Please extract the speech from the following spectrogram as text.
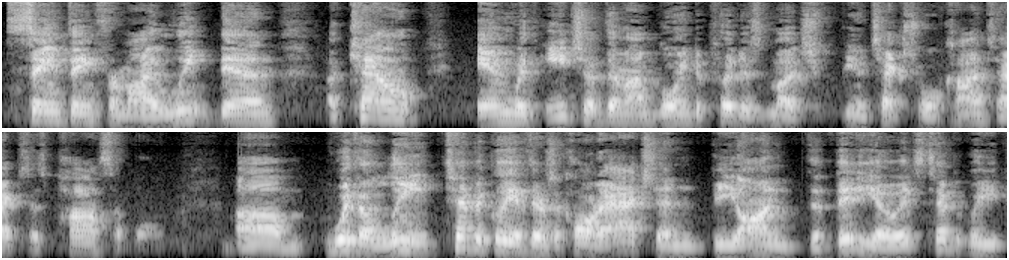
Same thing for my LinkedIn account. And with each of them, I'm going to put as much you know textual context as possible um, with a link. Typically, if there's a call to action beyond the video, it's typically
